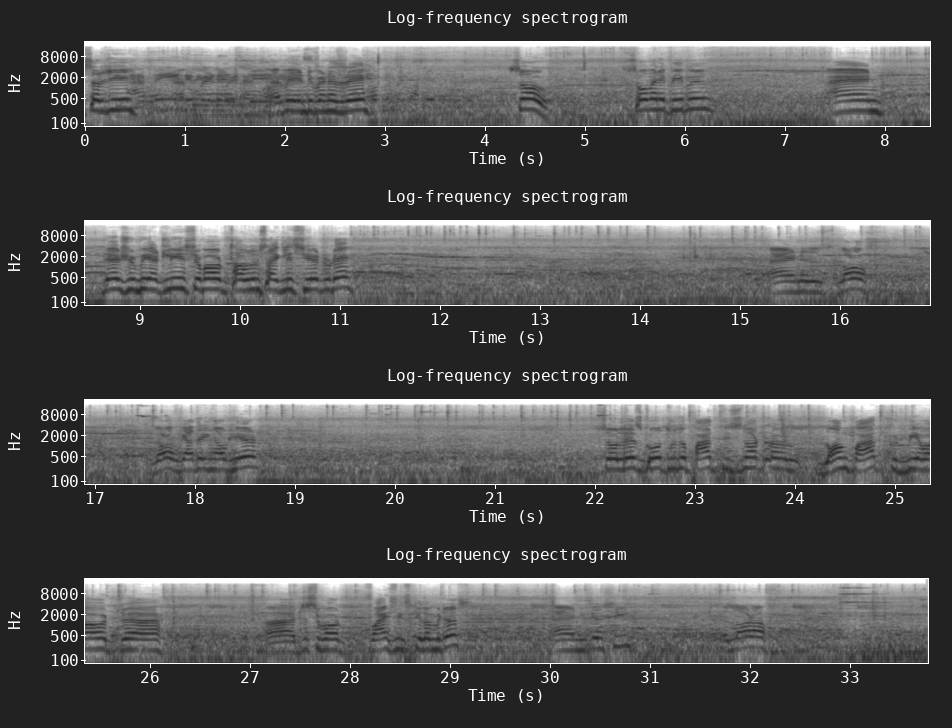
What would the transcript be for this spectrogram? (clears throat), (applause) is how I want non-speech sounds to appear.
Day, Sarji. Happy Independence Day. Happy Independence Day. So, so many people, and there should be at least about thousand cyclists here today. And there's a lot of, lot of gathering out here. So let's go through the path. It's not a long path. Could be about uh, uh, just about five six kilometers, and you can see a lot of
